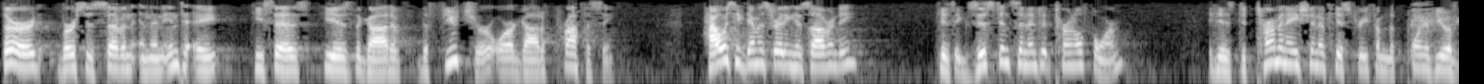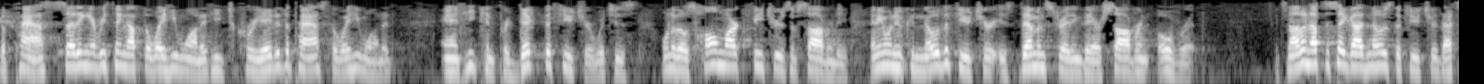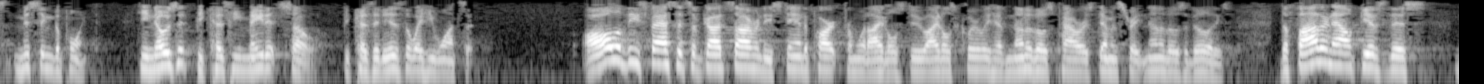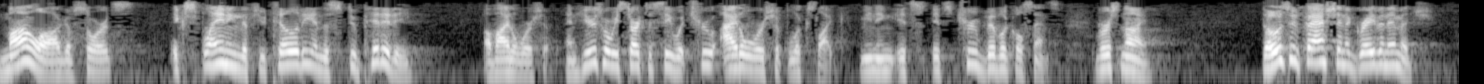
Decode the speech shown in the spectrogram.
third, verses 7 and then into 8, he says he is the God of the future or a God of prophecy. How is he demonstrating his sovereignty? His existence in an eternal form his determination of history from the point of view of the past, setting everything up the way he wanted. He created the past the way he wanted, and he can predict the future, which is one of those hallmark features of sovereignty. Anyone who can know the future is demonstrating they are sovereign over it. It's not enough to say God knows the future, that's missing the point. He knows it because he made it so, because it is the way he wants it. All of these facets of God's sovereignty stand apart from what idols do. Idols clearly have none of those powers, demonstrate none of those abilities. The Father now gives this monologue of sorts explaining the futility and the stupidity of idol worship. And here's where we start to see what true idol worship looks like, meaning its, its true biblical sense. Verse 9 Those who fashion a graven image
